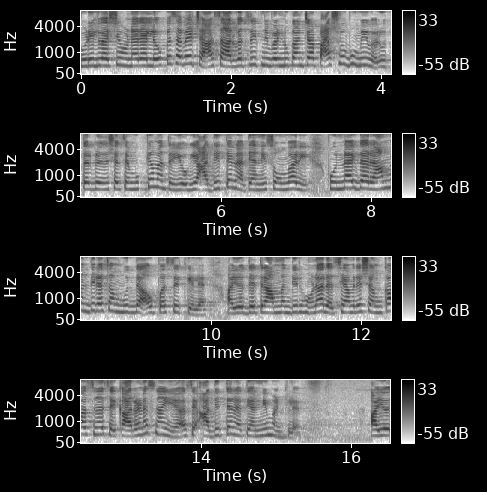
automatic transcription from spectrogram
पुढील वर्षी होणाऱ्या लोकसभेच्या सार्वत्रिक निवडणुकांच्या पार्श्वभूमीवर उत्तर प्रदेशाचे मुख्यमंत्री योगी आदित्यनाथ यांनी सोमवारी पुन्हा एकदा राम मंदिराचा मुद्दा उपस्थित केलाय. अयोध्येत राम मंदिर होणारच यामध्ये शंका असण्याचे कारणच नाहीये असे आदित्यनाथ यांनी म्हटलंय. अयो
